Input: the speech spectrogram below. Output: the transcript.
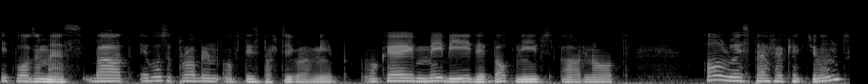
it was a mess, but it was a problem of this particular nib. Okay, maybe the Bock nibs are not always perfectly tuned,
